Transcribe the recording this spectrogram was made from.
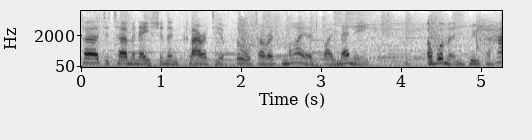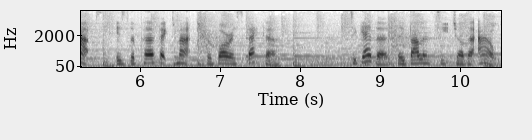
Her determination and clarity of thought are admired by many. A woman who perhaps is the perfect match for Boris Becker. Together, they balance each other out,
